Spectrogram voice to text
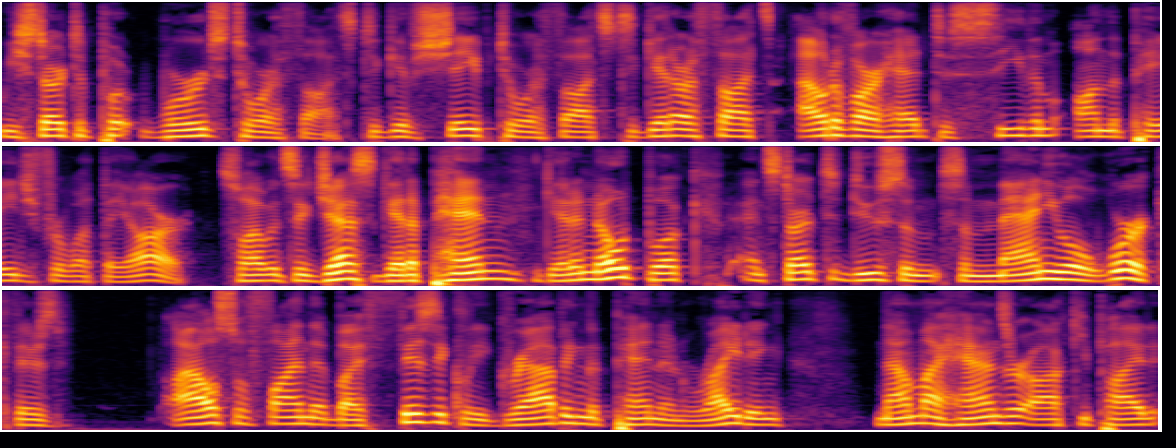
we start to put words to our thoughts, to give shape to our thoughts, to get our thoughts out of our head, to see them on the page for what they are. So I would suggest get a pen, get a notebook, and start to do some some manual work. There's I also find that by physically grabbing the pen and writing, now my hands are occupied.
